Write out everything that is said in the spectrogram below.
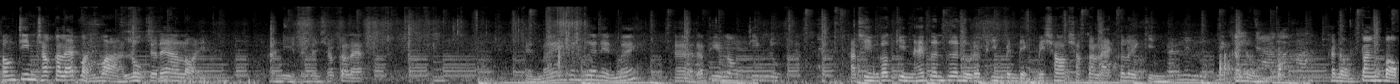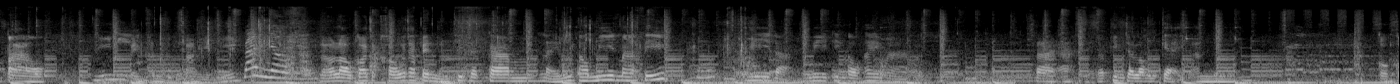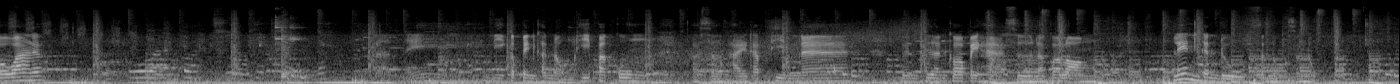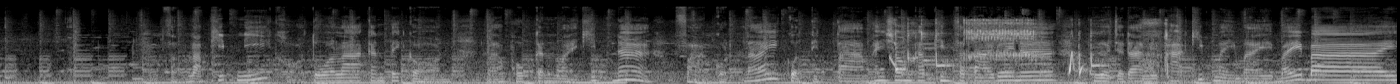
ต้องจิ้มช็อกโกแลตหวานๆลูกจะได้อร่อย อันนี้เป็นเป็นช็อกโกแลต เห็นไหมเพื่อนๆเห็นไหมอ่าถ้าพิมพ์ลองจิ้มดู ถ้าพิมพ์ก็กินให้เพื่อนๆดูถ้าพิมพ์เป็นเด็กไม่ชอบช็อกโกแลตก็เลยกิน แป๊บนึงลูกไม่ขใช่นมจานละคะขนมปังเปล่านี่นี่ๆเป็นขนมปังอย่างนี้บ้านนมแล้วเราก็จะเขาจะเป็นเหมือนกิจกรรมไหนเอามีดมาสิมีดอะมีดที่เขาให้มาใช่อะเดี๋ยวถ้าพิมพ์จะลองแกะอีกอันหนึงโกโก้ว่าแล้วตัวตัวที่ที่นะอะนี่นี่ก็เป็นขนมที่ป้ากุ้งมาเซอร์ไพรส์ทับทิมนะ เพื่อนๆก็ไปหาซื้อแล้วก็ลองเล่นกันดูสนุกสนุกสำหรับคลิปนี้ขอตัวลากันไปก่อน แล้วพบกันใหม่คลิปหน้า ฝากกดไลค์กดติดตามให้ช่องทับทิมสไตล์ด้วยนะ เพื่อจะได้ไม่พลาดคลิปใหม่ๆ บ๊ายบาย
